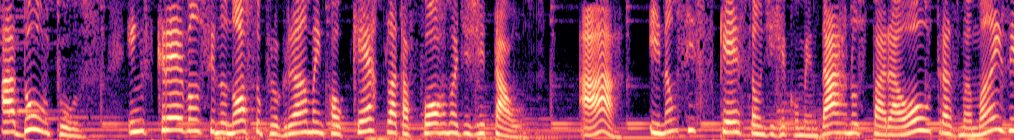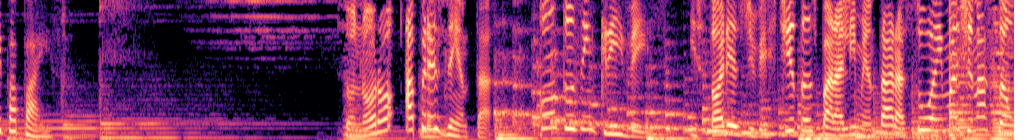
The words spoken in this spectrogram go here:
Adultos, inscrevam-se no nosso programa em qualquer plataforma digital. Ah, e não se esqueçam de recomendar-nos para outras mamães e papais. Sonoro apresenta Contos Incríveis histórias divertidas para alimentar a sua imaginação.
